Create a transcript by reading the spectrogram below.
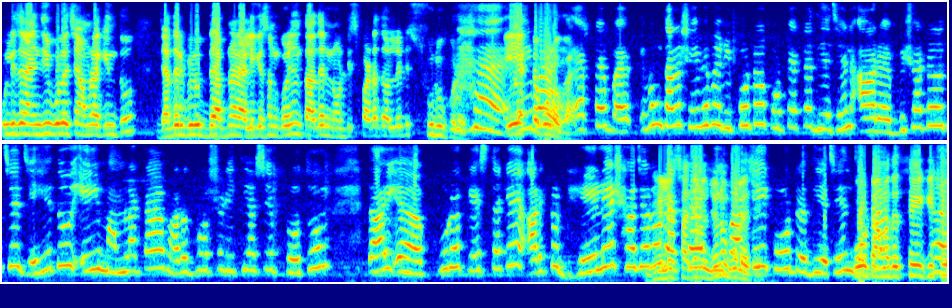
পুলিশের আইনজীবী বলেছে আমরা কিন্তু যাদের বিরুদ্ধে আপনার অ্যালিগেশন করেছেন তাদের নোটিশ পাঠাতে অলরেডি শুরু করেছে হ্যাঁ এই একটা বড় কাজ। একটা এবং তারা সেইভাবে রিপোর্টও করতে একটা দিয়েছেন আর বিষয়টা হচ্ছে যেহেতু এই মামলাটা ভারতবর্ষের ইতিহাসে প্রথম তাই পুরো কেসটাকে আরেকটু ঢেলে সাজানোর একটা লিবার্টি। কোর্ট দিয়েছেন কোর্ট আমাদের থেকে কিছু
